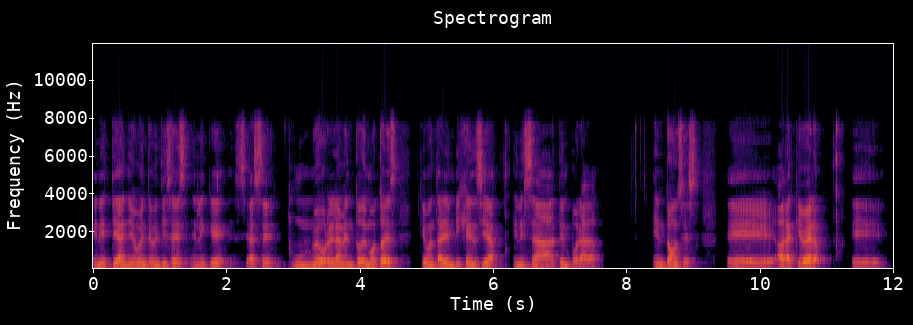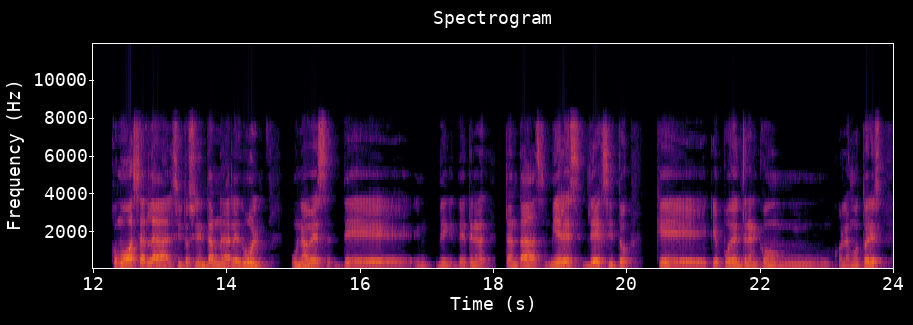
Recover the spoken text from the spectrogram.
en este año 2026 en el que se hace un nuevo reglamento de motores que va a entrar en vigencia en esa temporada. Entonces, eh, habrá que ver eh, cómo va a ser la, situación interna de Red Bull una vez de, tener tantas mieles de éxito que, pueden tener con, con los motores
